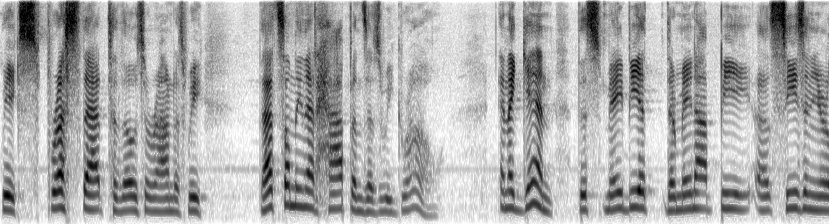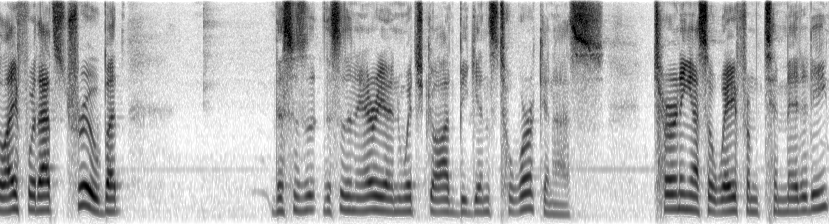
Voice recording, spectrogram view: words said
we express that to those around us. We, that's something that happens as we grow. And again, this may be a, there may not be a season in your life where that's true, but this is, this is an area in which God begins to work in us turning us away from timidity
